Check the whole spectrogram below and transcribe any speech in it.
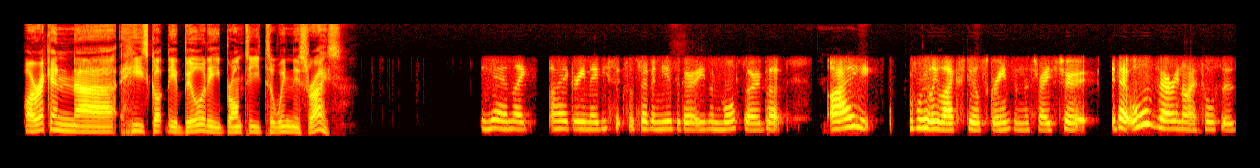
I reckon uh, he's got the ability, Bronte, to win this race. Yeah, and like I agree, maybe six or seven years ago, even more so. But I really like Steel Screens in this race too. They're all very nice horses,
